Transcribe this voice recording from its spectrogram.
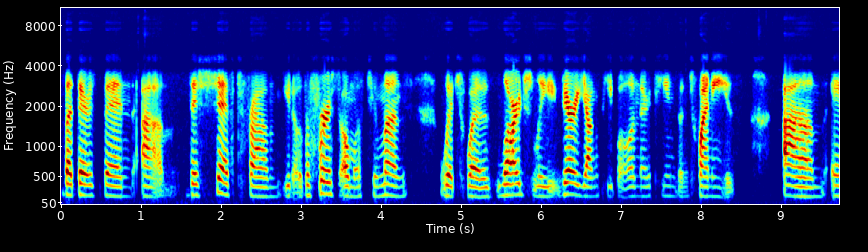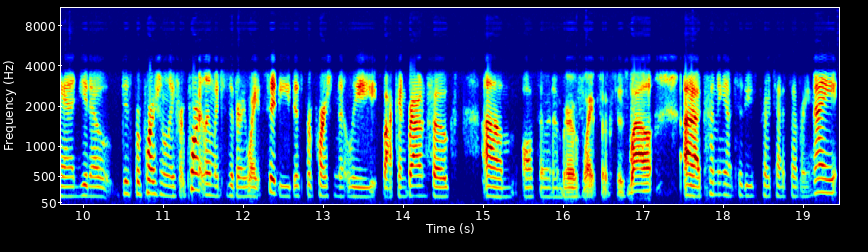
but there's been um, this shift from you know the first almost two months, which was largely very young people in their teens and twenties. Um, and, you know, disproportionately for Portland, which is a very white city, disproportionately black and brown folks um, also a number of white folks as well, uh, coming out to these protests every night.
